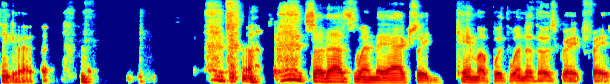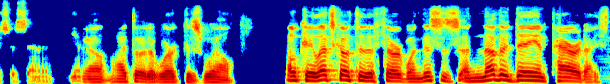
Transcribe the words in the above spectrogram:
Think about it. so that's when they actually came up with one of those great phrases in it. You know? Well, I thought it worked as well. Okay, let's go to the third one. This is Another Day in Paradise.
